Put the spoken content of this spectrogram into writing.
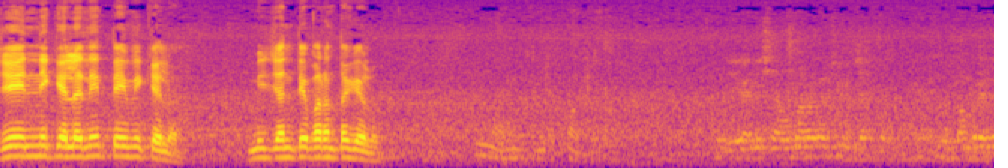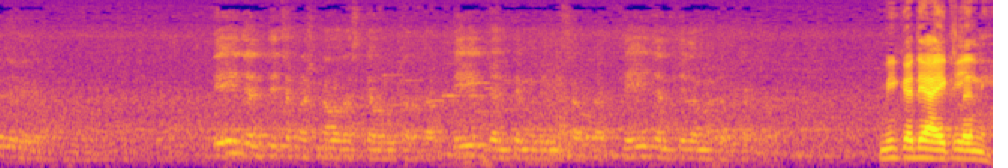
जे यांनी केलं नाही ते मी केलं. मी जनतेपर्यंत गेलो. ते जनतेच्या प्रश्नावर रस्त्यावर उतरतात ते जनतेमध्ये मिसळतात ते जनतेला मदत करतात. मी कधी ऐकलं नाही.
